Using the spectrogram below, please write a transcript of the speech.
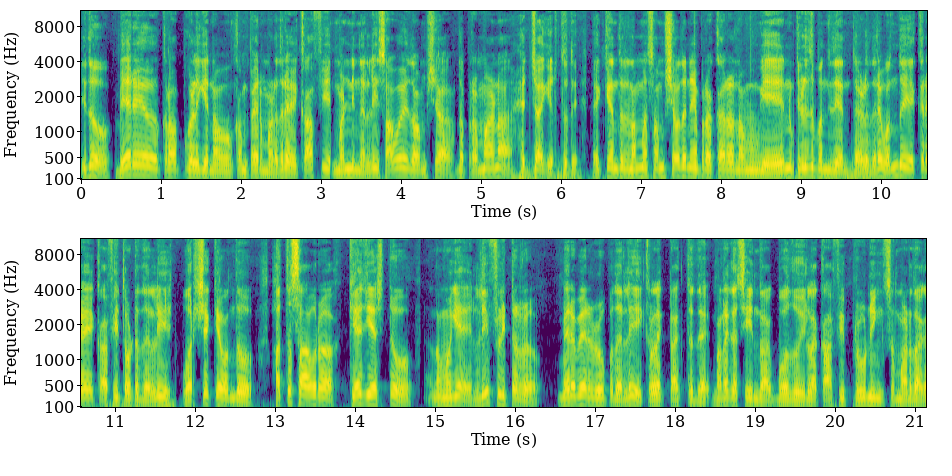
ಇದು ಬೇರೆ ಕ್ರಾಪ್ ಗಳಿಗೆ ನಾವು ಕಂಪೇರ್ ಮಾಡಿದ್ರೆ ಕಾಫಿ ಮಣ್ಣಿನಲ್ಲಿ ಸಾವಯವ ಅಂಶದ ಪ್ರಮಾಣ ಹೆಚ್ಚಾಗಿರ್ತದೆ. ಯಾಕೆಂದ್ರೆ ನಮ್ಮ ಸಂಶೋಧನೆ ಪ್ರಕಾರ ನಮಗೆ ಏನು ತಿಳಿದು ಬಂದಿದೆ ಅಂತ ಹೇಳಿದ್ರೆ, ಒಂದು ಎಕರೆ ಕಾಫಿ ತೋಟದಲ್ಲಿ ವರ್ಷಕ್ಕೆ ಒಂದು ಹತ್ತು ಸಾವಿರ ಕೆಜಿಯಷ್ಟು ನಮಗೆ ಲೀಫ್ ಲಿಟರ್ ಬೇರೆ ಬೇರೆ ರೂಪದಲ್ಲಿ ಕಲೆಕ್ಟ್ ಆಗ್ತದೆ. ಮರಗಸಿಯಿಂದ ಆಗ್ಬೋದು ಇಲ್ಲ ಕಾಫಿ ಪ್ರೂನಿಂಗ್ಸ್ ಮಾಡಿದಾಗ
